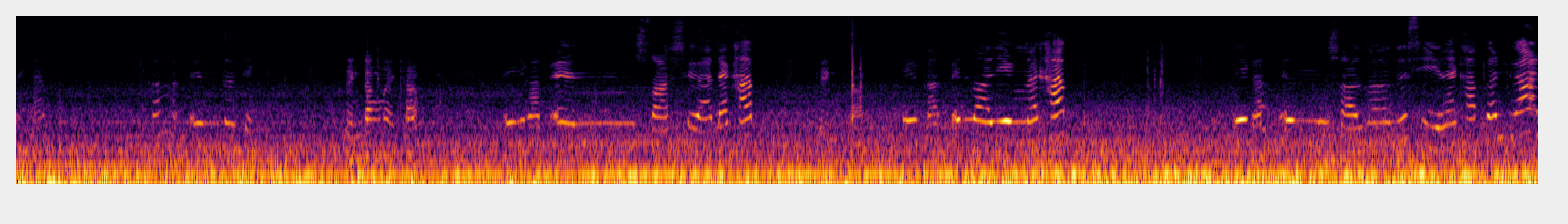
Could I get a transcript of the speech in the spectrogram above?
นะครับนี่ก็เป็นตัวเด็ก เสียงดังหน่อยครับ นี่ก็เป็น สอเสือนะครับ เก่งครับ นี่ก็เป็นรอยยิงนะครับ นี่ก็เป็นสอนรองฤาษีนะครับเพื่อน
